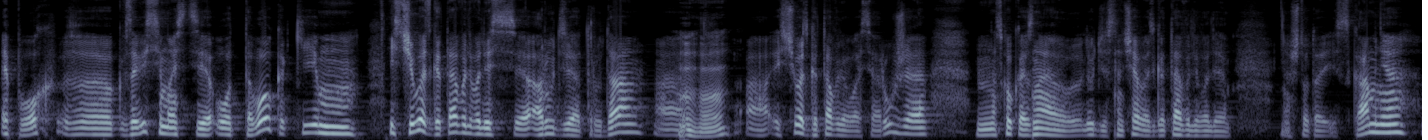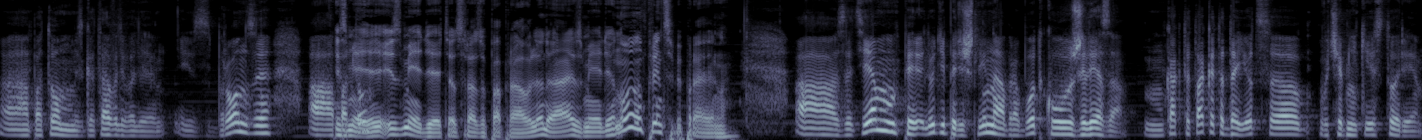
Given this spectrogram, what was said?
эпох в зависимости от того, каким из чего изготавливались орудия труда, угу. из чего изготавливалось оружие. Насколько я знаю, люди сначала изготавливали что-то из камня, а потом изготавливали из бронзы, а из потом... Меди, из меди, я тебя сразу поправлю, да, из меди. Ну, в принципе, правильно. А затем люди перешли на обработку железа. Как-то так это дается в учебнике истории.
